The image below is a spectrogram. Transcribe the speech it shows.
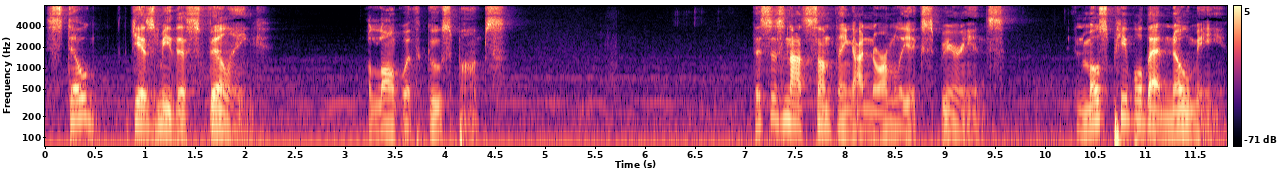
still gives me this feeling, along with goosebumps. This is not something I normally experience, and most people that know me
